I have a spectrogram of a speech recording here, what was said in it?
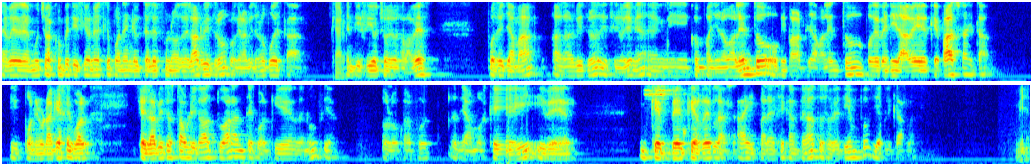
A ver, hay muchas competiciones que ponen el teléfono del árbitro, porque el árbitro no puede estar Claro. en 18 hoyos a la vez. Puedes llamar al árbitro y decir, oye, mira, eh, mi compañero va lento o mi partida va lento, puede venir a ver qué pasa y tal. Y poner una queja igual. El árbitro está obligado a actuar ante cualquier denuncia. Con lo cual, pues, tendríamos que ir y ver ver qué reglas hay para ese campeonato sobre tiempos y aplicarlas. Bien.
